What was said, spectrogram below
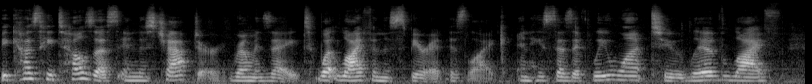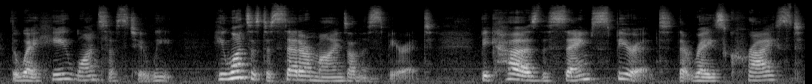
because He tells us in this chapter, Romans 8, what life in the Spirit is like. And He says if we want to live life the way He wants us to, we, He wants us to set our minds on the Spirit because the same Spirit that raised Christ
